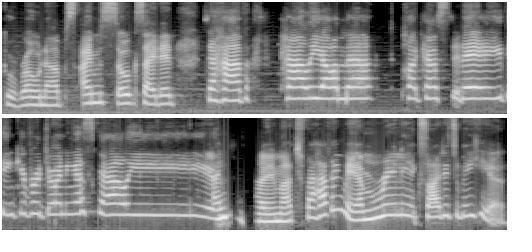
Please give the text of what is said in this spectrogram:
grown-ups. I'm so excited to have Callie on the podcast today. Thank you for joining us, Callie. Thank you so much for having me. I'm really excited to be here.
